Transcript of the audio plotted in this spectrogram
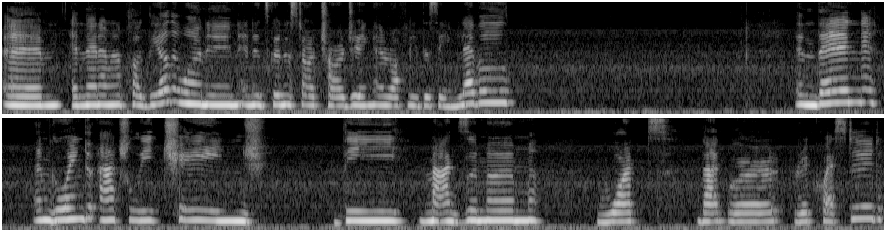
Um, and then I'm going to plug the other one in and it's going to start charging at roughly the same level. And then I'm going to actually change the maximum watts that were requested.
